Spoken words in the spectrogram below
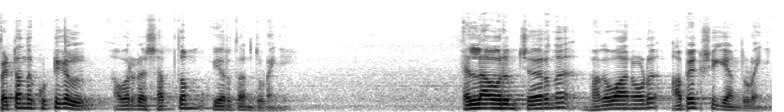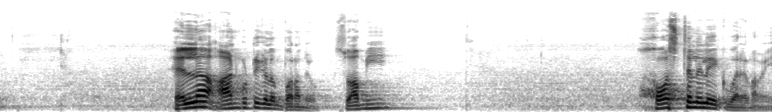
പെട്ടെന്ന് കുട്ടികൾ അവരുടെ ശബ്ദം ഉയർത്താൻ തുടങ്ങി. എല്ലാവരും ചേർന്ന് ഭഗവാനോട് അപേക്ഷിക്കാൻ തുടങ്ങി. എല്ലാ ആൺകുട്ടികളും പറഞ്ഞു സ്വാമി ഹോസ്റ്റലിലേക്ക് വരണമേ.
